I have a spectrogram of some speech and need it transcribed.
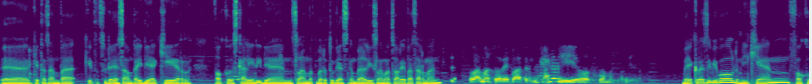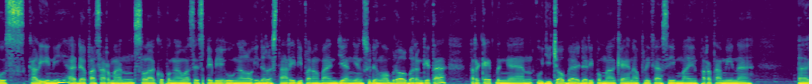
eh, kita sampai kita sudah sampai di akhir fokus kali ini dan selamat bertugas kembali. Selamat sore Pak Sarman. Selamat sore Pak. Terima kasih. Yo, selamat sore. Baik, Classy People, demikian fokus kali ini ada Pak Sarman selaku pengawas SPBU Ngalau Indah Lestari di Padang Panjang yang sudah ngobrol bareng kita terkait dengan uji coba dari pemakaian aplikasi My Pertamina. Eh,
